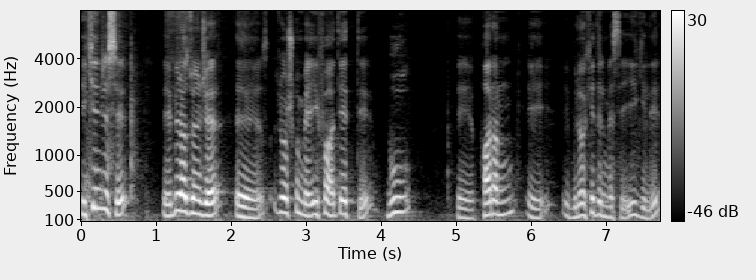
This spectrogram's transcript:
İkincisi e, biraz önce e, Coşkun Bey ifade etti. Bu e, paranın e, blok edilmesiyle ilgili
